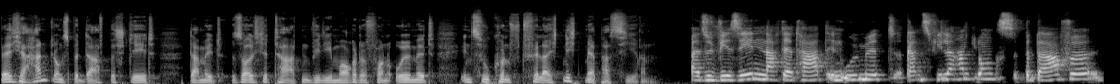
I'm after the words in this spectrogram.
Welcher Handlungsbedarf besteht, damit solche Taten wie die Morde von Ulmit in Zukunft vielleicht nicht mehr passieren? Also wir sehen nach der Tat in Ulmit ganz viele Handlungsbedarfe,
